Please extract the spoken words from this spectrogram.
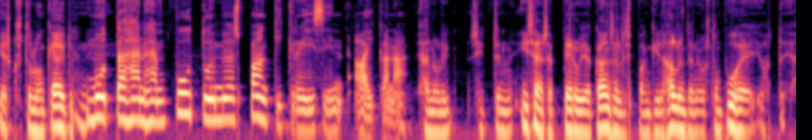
keskustelu on käyty. Mutta hän, hän puuttui myös pankkikriisin aikana. Hän oli sitten isänsä Peru- ja kansallispankin hallintoneuvoston puheenjohtaja.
